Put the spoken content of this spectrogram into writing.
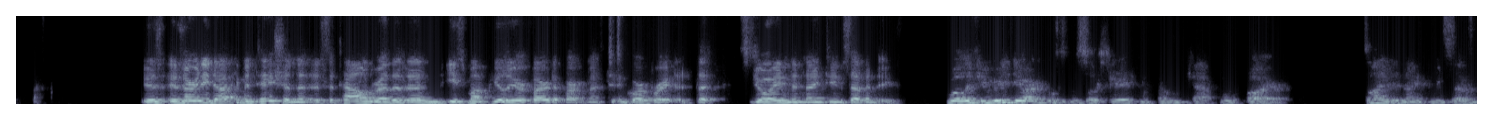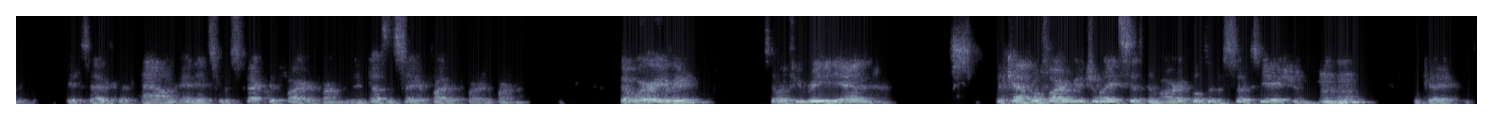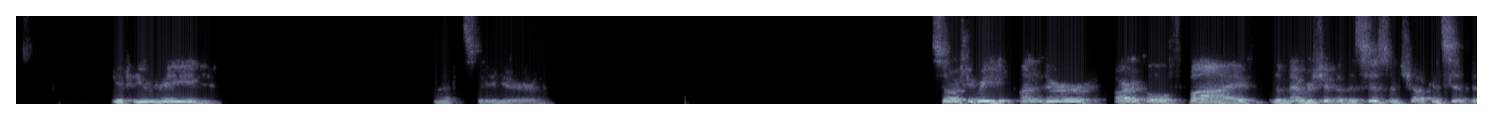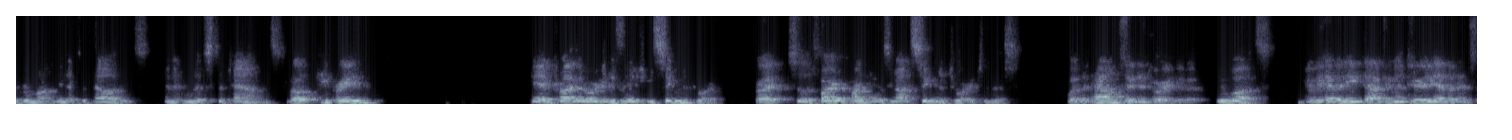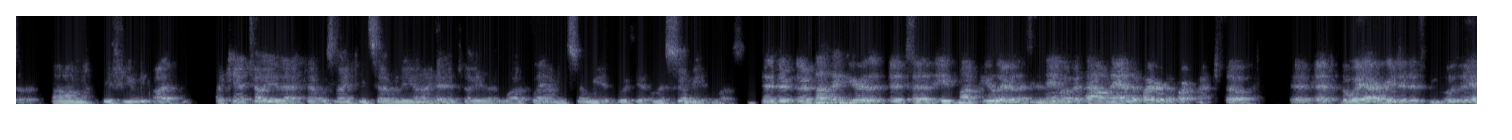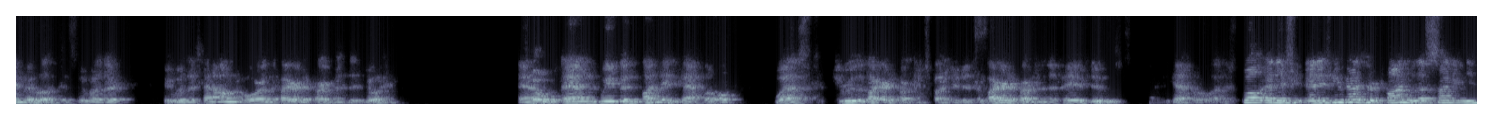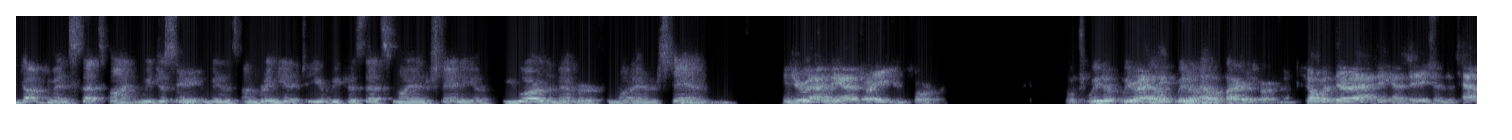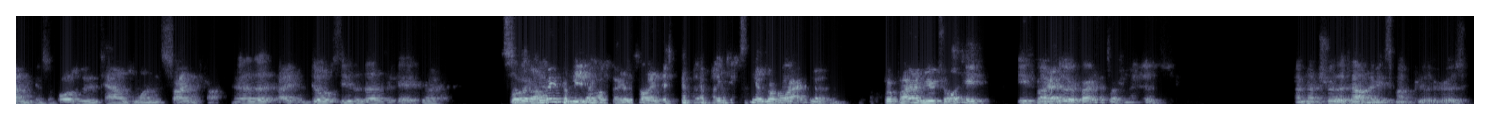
Is, is there any documentation that it's a town rather than East Montpelier Fire Department Incorporated that joined in nineteen seventy? Well, if you read the Articles of Association from Capital Fire. Signed in nineteen seventy, it says the town and its respective fire department, it doesn't say a private fire department. So where are you reading? So if you read in. The Capital Fire Mutual Aid System Articles of Association, Mm-hmm. okay. If you read. Let's see here. So if you read under Article five, the membership of the system shall consist of Vermont municipalities, and it lists the towns Well, keep reading. and private organizations signatory. Right, So the fire department was not signatory to this. with the town signatory to it. It was. Do we have any documentary evidence of it? Um, if you, I, I can't tell you that. That was nineteen seventy and I can't tell you that what, but I'm assuming it, I'm assuming it was. There, there- there's nothing here that, it says East Montpelier, that's the name of a town and a fire department, so. It, it- the way I read it's completely ambivalent as to whether it was a town or the fire department that joined. And, So- and we've been funding Capital West through the fire department's budget, it's the fire department that pays dues. To Capital West, Well, and if, and if you guys are fine with us signing these documents, that's fine. We just, I mean, it's- I'm bringing it to you because that's my understanding of, you are the member, from what I understand. And you're acting as our agent sort of. we don't, we don't have, we don't have a fire department, No, but they're acting as the agent of the town because supposedly the town's the one that signed the contract. and that, I don't see that that's the case. Right? So I Don't guess- wait for me to help them sign it. I guess Because we're part of, we're part of mutual aid. East Montpelier Fire Department is. I'm not sure the town of East Montpelier is.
